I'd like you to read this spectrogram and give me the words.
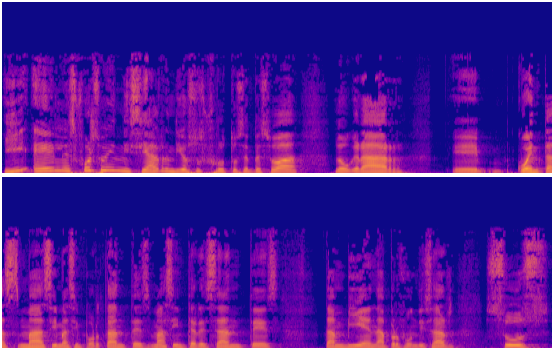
y el esfuerzo inicial rindió sus frutos, empezó a lograr eh, cuentas más y más importantes, más interesantes, también a profundizar sus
